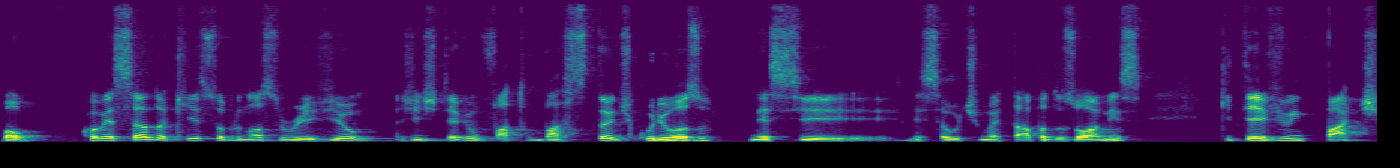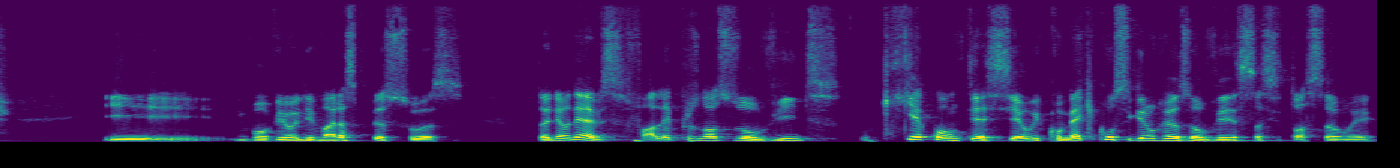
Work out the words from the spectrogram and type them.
Bom, começando aqui sobre o nosso review, a gente teve um fato bastante curioso nesse, nessa última etapa dos homens, que teve um empate e envolveu ali várias pessoas. Daniel Neves, fala aí para os nossos ouvintes o que aconteceu e como é que conseguiram resolver essa situação aí.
